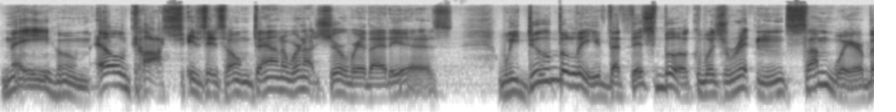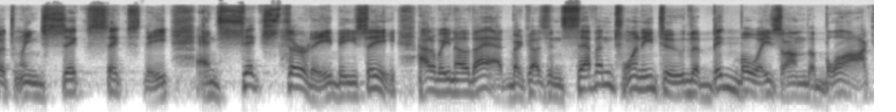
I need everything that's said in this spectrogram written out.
Nahum, Elkosh is his hometown, and we're not sure where that is. We do believe that this book was written somewhere between 660 and 630 BC. How do we know that? Because in 722, the big boys on the block,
